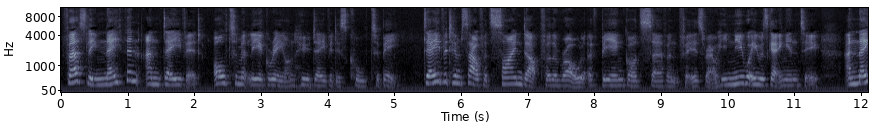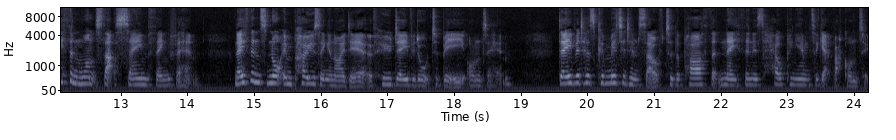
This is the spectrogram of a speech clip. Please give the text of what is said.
Firstly, Nathan and David ultimately agree on who David is called to be. David himself had signed up for the role of being God's servant for Israel. He knew what he was getting into, and Nathan wants that same thing for him. Nathan's not imposing an idea of who David ought to be onto him. David has committed himself to the path that Nathan is helping him to get back onto.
